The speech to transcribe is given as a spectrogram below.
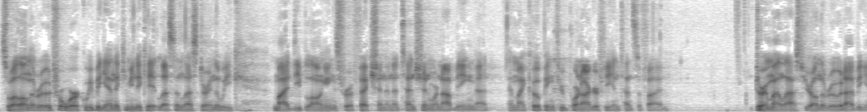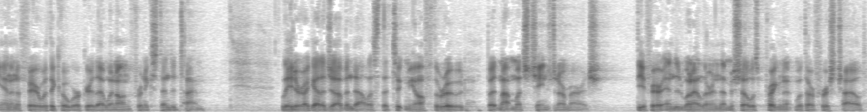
So while on the road for work, we began to communicate less and less during the week. My deep longings for affection and attention were not being met, and my coping through pornography intensified. During my last year on the road, I began an affair with a coworker that went on for an extended time. Later, I got a job in Dallas that took me off the road, but not much changed in our marriage. The affair ended when I learned that Michelle was pregnant with our first child.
